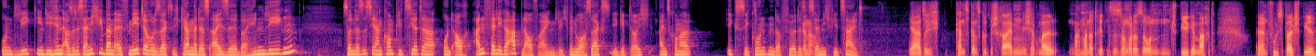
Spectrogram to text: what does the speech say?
und legt ihn dir hin. Also das ist ja nicht wie beim Elfmeter, wo du sagst, ich kann mir das Ei selber hinlegen, sondern das ist ja ein komplizierter und auch anfälliger Ablauf eigentlich. Wenn du auch sagst, ihr gebt euch 1,x Sekunden dafür, das genau. ist ja nicht viel Zeit. Ja, also ich kann es ganz gut beschreiben. Ich habe mal nach meiner dritten Saison oder so ein Spiel gemacht äh, ein Fußballspiel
